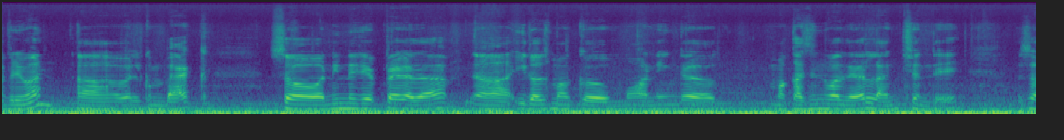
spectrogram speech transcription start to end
everyone welcome back so నిన్న చెప్పా కదా ఈరోజు మాకు మార్నింగ్ మా కజిన్ వాళ్ళ దగ్గర లంచ్ ఉంది. సో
